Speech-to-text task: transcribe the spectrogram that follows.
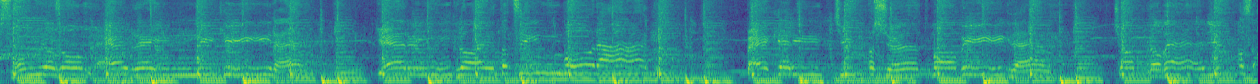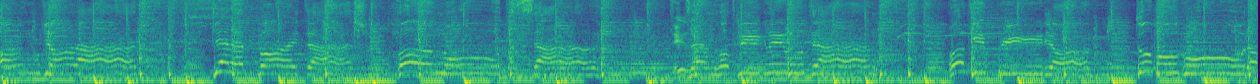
Szomjazom, erre inni kéne, gyerünk rajta cimborák, bekerítjük a sört ma végre, csapra verjük az angyalát. Gyere pajtás, hannót a tizenhat rigli után, aki bírja, dobogóra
